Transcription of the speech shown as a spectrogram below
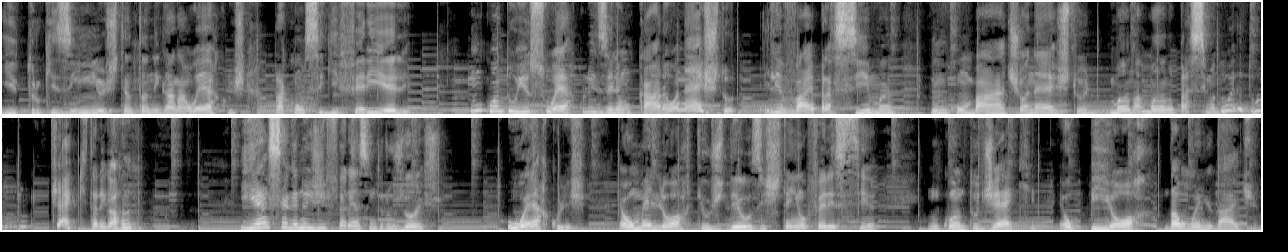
e truquezinhos tentando enganar o Hércules para conseguir ferir ele. Enquanto isso, o Hércules ele é um cara honesto. Ele vai para cima num combate honesto, mano a mano, para cima do, do, do Jack, tá ligado? E essa é a grande diferença entre os dois. O Hércules é o melhor que os deuses têm a oferecer, enquanto Jack é o pior da humanidade.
